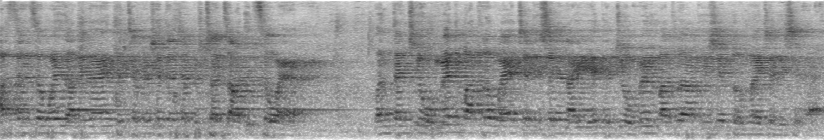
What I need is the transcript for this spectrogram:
आज त्यांचं वय झालेलं आहे त्याच्यापेक्षा त्यांच्या मिस्टरांचा अधिक सवय आहे. पण त्यांची उमेद मात्र वयाच्या दिशेने नाही आहे त्यांची उमेद मात्र अतिशय तरुणाईच्या दिशेने आहे.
